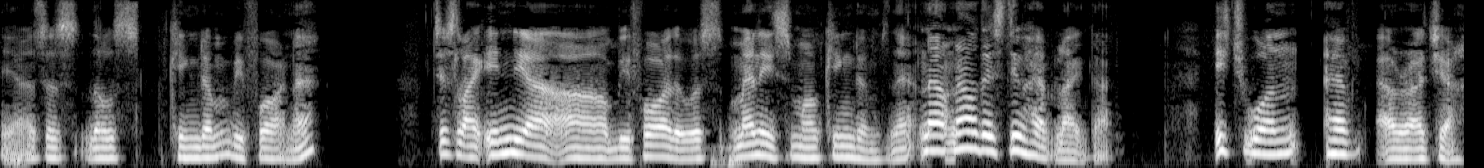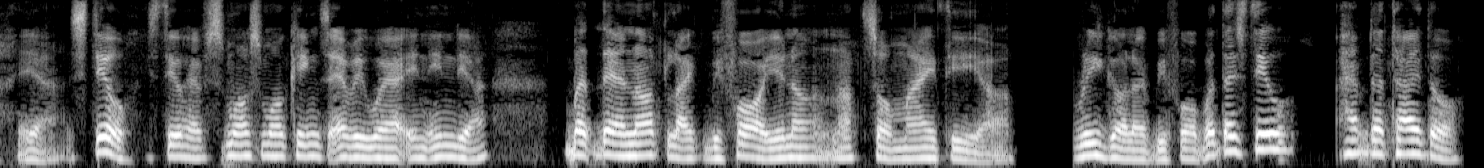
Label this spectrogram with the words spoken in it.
Yeah, it's just those kingdom before, nah? Just like India, uh, before there was many small kingdoms. Nah? Now, now they still have like that. Each one have a raja. Yeah, still, still have small, small kings everywhere in India, but they're not like before. You know, not so mighty, uh, regal like before. But they still have the title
